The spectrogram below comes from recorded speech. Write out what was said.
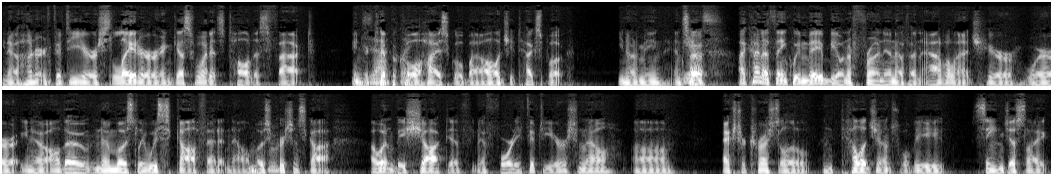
you know, 150 years later, and guess what? It's taught as fact in your Exactly. typical high school biology textbook. You know what I mean? And so Yes. I kind of think we may be on the front end of an avalanche here, where you know, although you know, mostly we scoff at it now. Most Mm-hmm. Christians scoff. I wouldn't be shocked if you know, 40, 50 years from now, um, extraterrestrial intelligence will be seen just like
